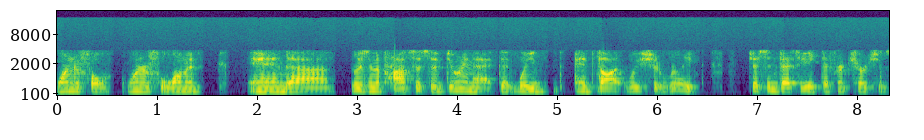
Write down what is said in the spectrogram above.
wonderful, wonderful woman. And uh, it was in the process of doing that that we had thought we should really just investigate different churches.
